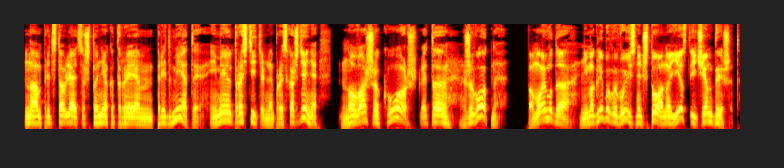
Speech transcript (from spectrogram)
Нам представляется, что некоторые предметы имеют растительное происхождение, но ваша кошка — это животное. «По-моему, да. Не могли бы вы выяснить, что оно ест и чем дышит?»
